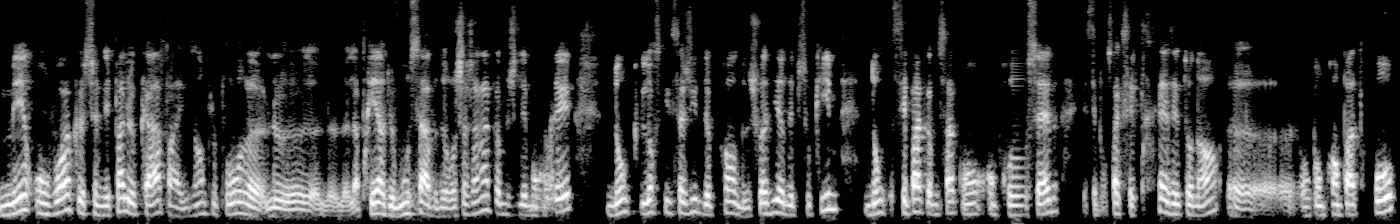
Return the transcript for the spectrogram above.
mais on voit que ce n'est pas le cas, par exemple, pour la prière de Moussaf de Rosh comme je l'ai montré. Donc, lorsqu'il s'agit de prendre, de choisir des psukim, donc c'est pas comme ça qu'on procède, et c'est pour ça que c'est très étonnant. Euh, on comprend pas trop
